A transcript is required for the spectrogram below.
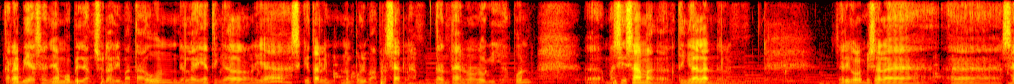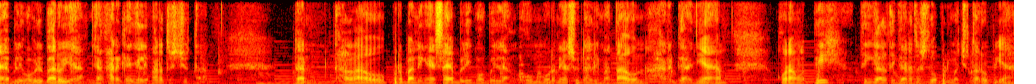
Karena biasanya mobil yang sudah lima tahun nilainya tinggal ya sekitar 65% lah dan teknologinya pun masih sama ketinggalan. Jadi kalau misalnya uh, saya beli mobil baru ya yang harganya 500 juta dan kalau perbandingannya saya beli mobil yang umurnya sudah lima tahun harganya kurang lebih tinggal 325 juta rupiah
